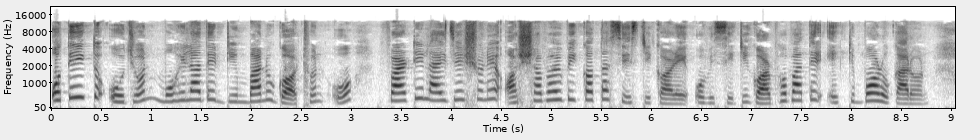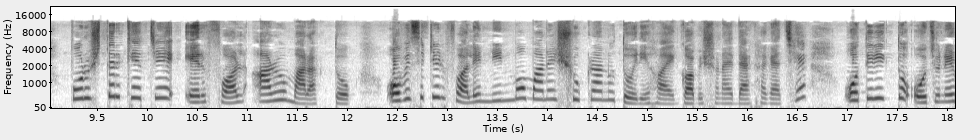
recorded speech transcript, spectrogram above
অতিরিক্ত ওজন, মহিলাদের ডিম্বাণু গঠন ও ফার্টিলাইজেশনে অস্বাভাবিকতা সৃষ্টি করে। ওবিসিটি গর্ভপাতের একটি বড় কারণ। পুরুষদের ক্ষেত্রে এর ফল আরও মারাত্মক। ওবেসিটির ফলে নিম্নমানের শুক্রাণু তৈরি হয়। গবেষণায় দেখা গেছে, অতিরিক্ত ওজনের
